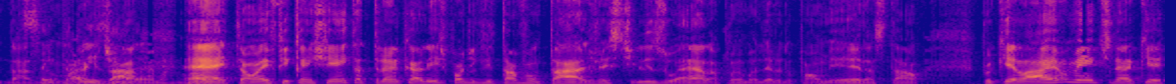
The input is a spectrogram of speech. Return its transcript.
da, Centralizada, né, mano? É, então aí fica, a gente entra, tranca ali, a gente pode gritar à vontade, já estilizo ela, põe a bandeira do Palmeiras e tal. Porque lá realmente, né, que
